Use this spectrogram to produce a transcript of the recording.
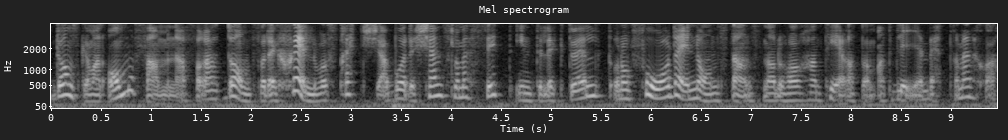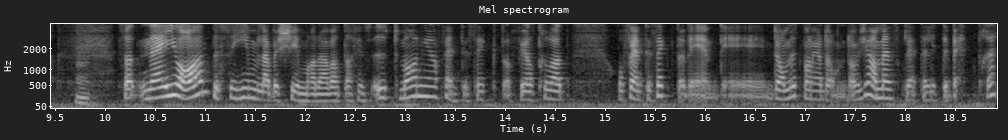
de ska man omfamna för att de får dig själv att stretcha både känslomässigt, intellektuellt och de får dig någonstans när du har hanterat dem att bli en bättre människa. Mm. Så att, nej, jag är inte så himla bekymrad över att det finns utmaningar i offentlig sektor. För jag tror att offentlig sektor, det, det, de utmaningarna de, de gör mänskligheten lite bättre.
